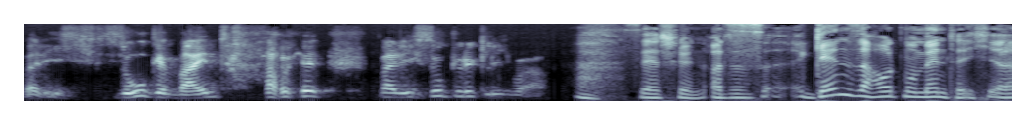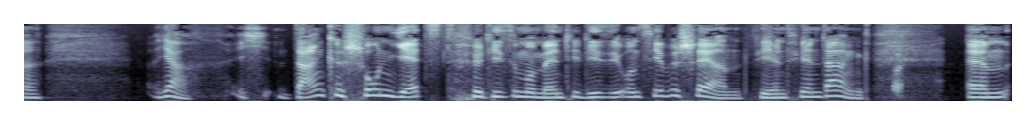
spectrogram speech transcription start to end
weil ich so geweint habe, weil ich so glücklich war. Ach, sehr schön. Also es ist Gänsehautmomente. Ich äh, ja, ich danke schon jetzt für diese Momente, die Sie uns hier bescheren. Vielen, vielen Dank. Ähm,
